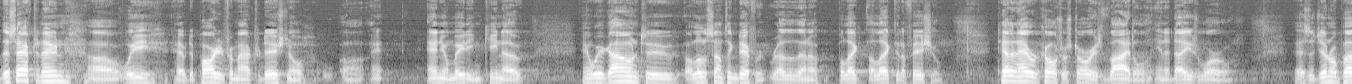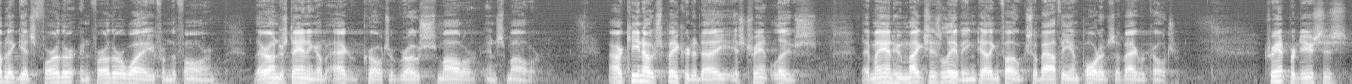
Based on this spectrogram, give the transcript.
This afternoon, uh, we have departed from our traditional uh, annual meeting keynote, and we're going to a little something different rather than a elect- elected official. Telling agricultural stories is vital in a day's world. As the general public gets further and further away from the farm, their understanding of agriculture grows smaller and smaller. Our keynote speaker today is Trent Loos, a man who makes his living telling folks about the importance of agriculture. Trent produces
